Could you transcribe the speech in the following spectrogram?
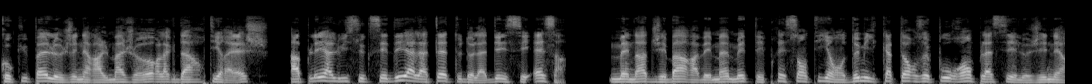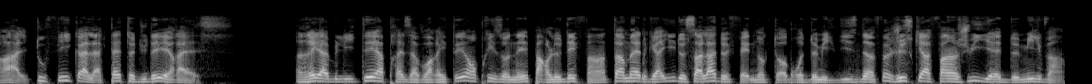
qu'occupait le général-major Lagdar Tiresh, appelé à lui succéder à la tête de la DCSA. Mena Djebar avait même été pressenti en 2014 pour remplacer le général Toufik à la tête du DRS. Réhabilité après avoir été emprisonné par le défunt Ahmed Gaïd Salah de fin octobre 2019 jusqu'à fin juillet 2020,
